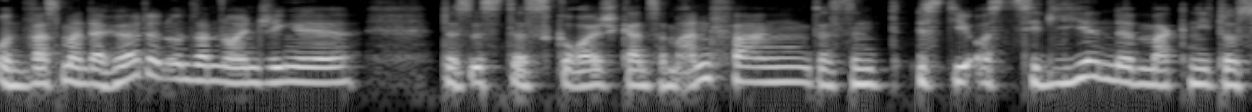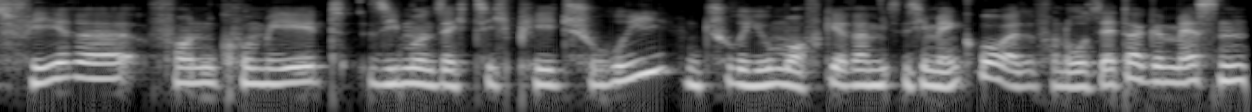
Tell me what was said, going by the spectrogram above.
Und was man da hört in unserem neuen Jingle, das ist das Geräusch ganz am Anfang. Das sind, ist die oszillierende Magnetosphäre von Komet 67P Chury, Churyumov-Gerasimenko, also von Rosetta gemessen.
